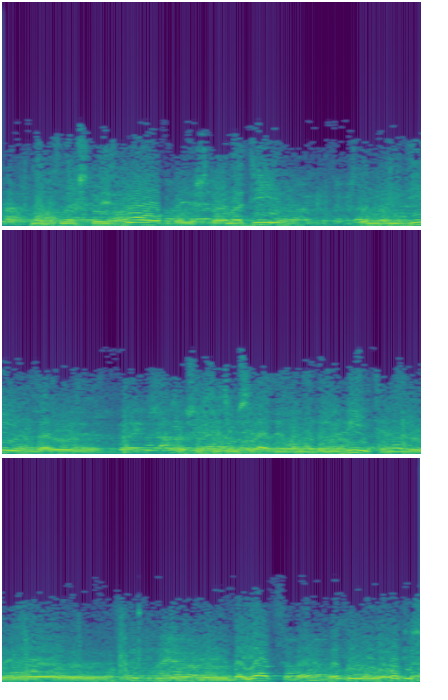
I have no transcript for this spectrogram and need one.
Да? Надо знать, что есть Бог, да, и что Он один, что Он един, да, и то, что с этим связано, его надо любить, и надо его и бояться, да? Это исход из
